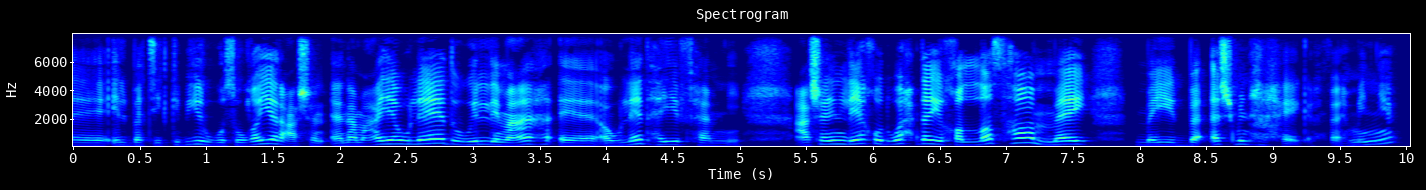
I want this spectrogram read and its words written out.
آه، الباتيه كبير وصغير عشان أنا معايا أولاد واللي معاه آه، أولاد هيفهمني. عشان اللي ياخد واحدة يخلصها ما ما يتبقاش منها حاجة فاهميني؟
